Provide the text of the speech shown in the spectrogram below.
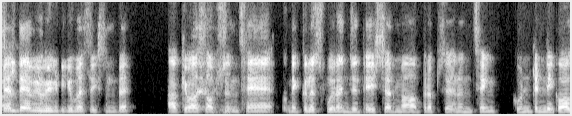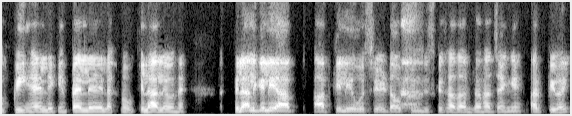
चलते हैं अभी विकेट कीपर सेक्शन पे। आपके पास ऑप्शन हैं Nicholas Pooran Jitesh Sharma Prabhsimran Singh Quinton de Kock भी हैं लेकिन पहले लखनऊ खिला ले उन्हें। फ़िलहाल के लिए आप आपके लिए वो स्ट्रेट ऑप्शन जिसके साथ आप जाना चाहेंगे आरपी भाई।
